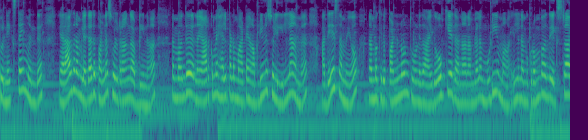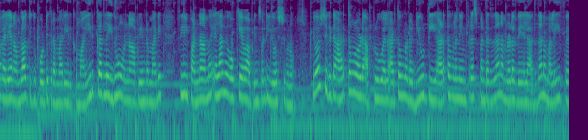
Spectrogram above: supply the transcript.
ஸோ நெக்ஸ்ட் டைம் வந்து யாராவது நம்மளை ஏதாவது பண்ண சொல்கிறாங்க அப்படின்னா நம்ம வந்து நான் யாருக்குமே ஹெல்ப் பண்ண மாட்டேன் அப்படின்னு சொல்லி இல்லாமல் அதே சமயம் நமக்கு இது பண்ணணும்னு தோணுதா? இது ஓகே தானா? நம்மளால் முடியுமா? இல்லை நமக்கு ரொம்ப வந்து எக்ஸ்ட்ரா வேலையாக நம்மளா தூக்கி போட்டுக்கிற மாதிரி இருக்குமா? இருக்கிறதுல இதுவும் ஒன்றா அப்படின்ற மாதிரி ஃபீல் பண்ணாமல் எல்லாமே ஓகேவா அப்படின்னு சொல்லிட்டு யோசிச்சுக்கணும். யோசிச்சுக்கிட்டு அடுத்தவங்களோட அப்ரூவல் அடுத்தவங்களோட டியூட்டி அடுத்தவங்கள வந்து இம்ப்ரெஸ் பண்ணுறது தான் நம்மளோட வேலை அதுதான் நம்ம லைஃபு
